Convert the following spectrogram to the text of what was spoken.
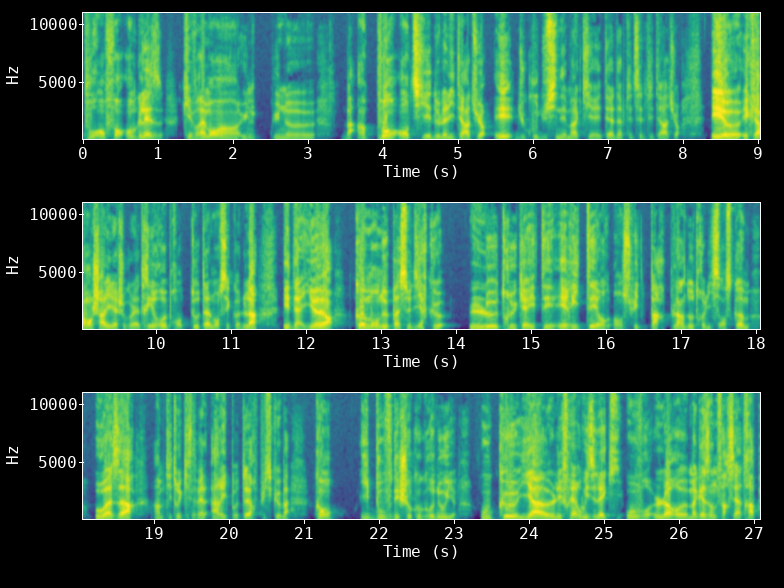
pour enfants anglaise, qui est vraiment une, une, bah, un pan entier de la littérature et du coup du cinéma qui a été adapté de cette littérature. Et, euh, clairement, Charlie la chocolaterie reprend totalement ces codes-là. Et d'ailleurs, comment ne pas se dire que le truc a été hérité ensuite par plein d'autres licences, comme au hasard un petit truc qui s'appelle Harry Potter, puisque bah, quand ils bouffent des chocos-grenouilles, ou qu'il y a les frères Weasley qui ouvrent leur magasin de farce et attrape,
